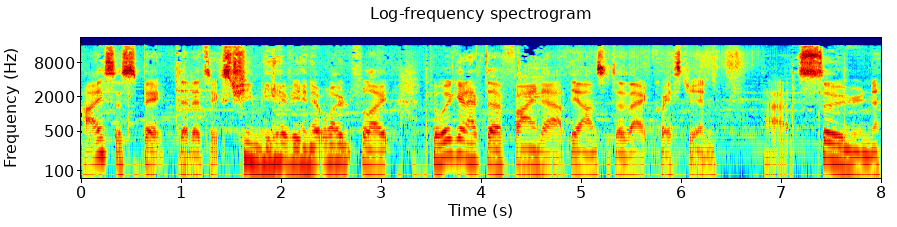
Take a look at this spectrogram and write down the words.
I suspect that it's extremely heavy and it won't float, but we're going to have to find out the answer to that question uh, soon,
